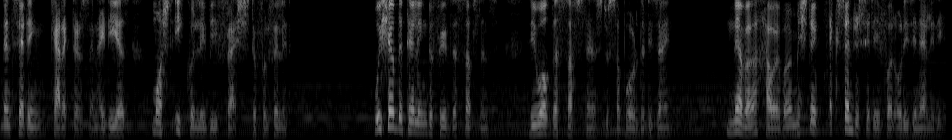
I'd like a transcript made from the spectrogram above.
then setting, characters, and ideas must equally be fresh to fulfill it. We shape the telling to fit the substance, rework the substance to support the design. Never, however, mistake eccentricity for originality.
